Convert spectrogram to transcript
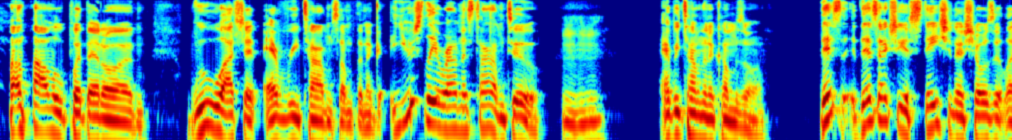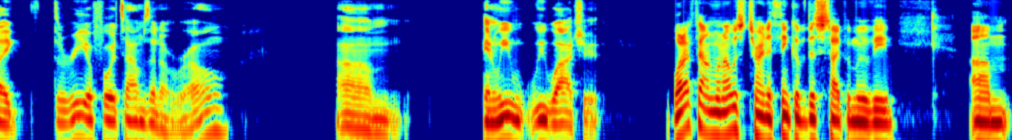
my mom will put that on. We watch it every time something. Usually around this time too. Mm-hmm. Every time that it comes on. There's there's actually a station that shows it like three or four times in a row. Um, and we we watch it. What I found when I was trying to think of this type of movie, um,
